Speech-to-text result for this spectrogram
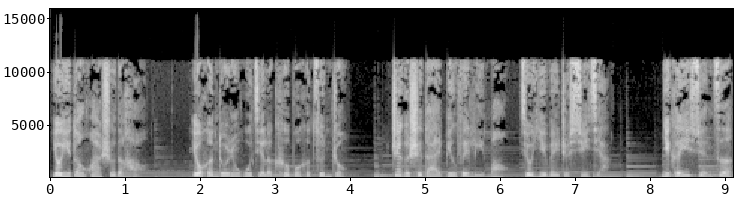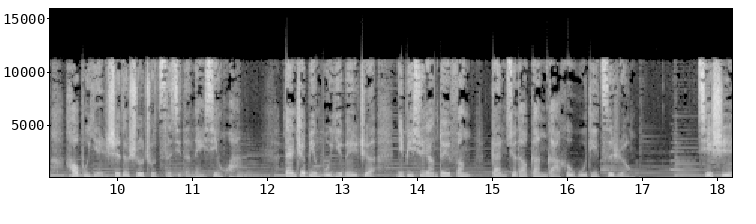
有一段话说得好，有很多人误解了刻薄和尊重，这个时代并非礼貌就意味着虚假，你可以选择毫不掩饰地说出自己的内心话，但这并不意味着你必须让对方感觉到尴尬和无地自容。其实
